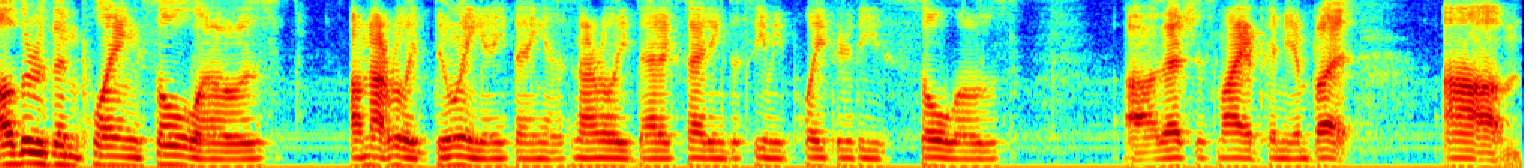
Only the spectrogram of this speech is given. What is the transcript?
other than playing solos, I'm not really doing anything, and it's not really that exciting to see me play through these solos. Uh, that's just my opinion, but um,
